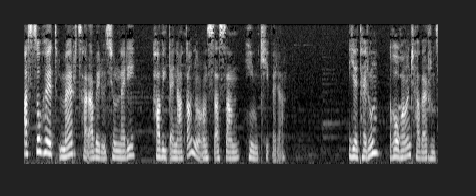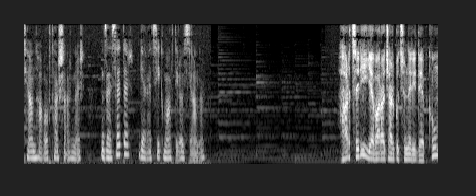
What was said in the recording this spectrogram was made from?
Աստծո հետ մերց հարաբերությունների հավիտենական ու անսասան հիմքի վրա։ Եթերում ղողանջ հավերժության հաղորդաշարներ։ Ձեզ հետ է Գեղեցիկ Մարտիրոսյանը։ Հարցերի եւ առաջարկությունների դեպքում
